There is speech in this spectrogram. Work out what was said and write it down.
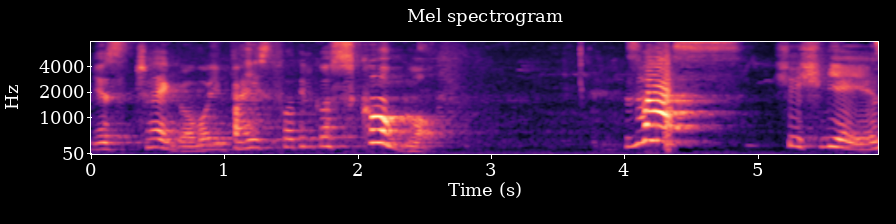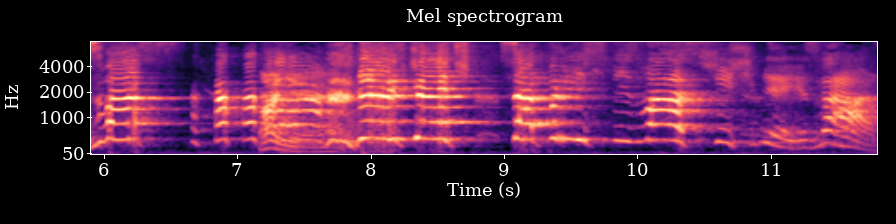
Nie z czego, moi państwo, tylko z kogo? Z was się śmieje, z was! Panie! Milczeć! Sapristi, z was się śmieje, z was!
